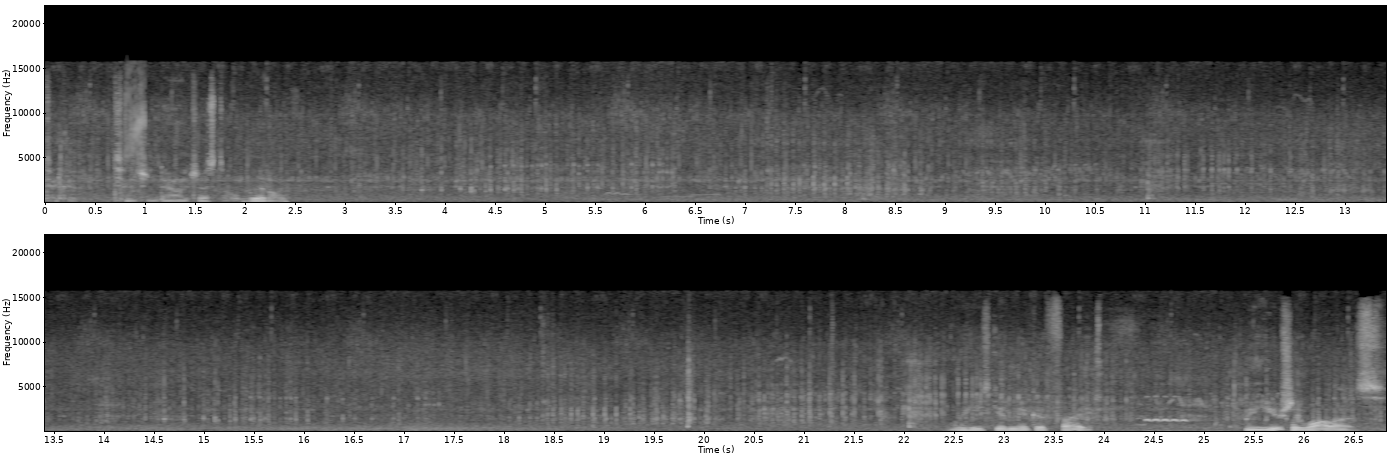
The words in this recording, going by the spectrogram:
Take the tension down just a little. Well, giving me a good fight. I mean, usually walleyes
